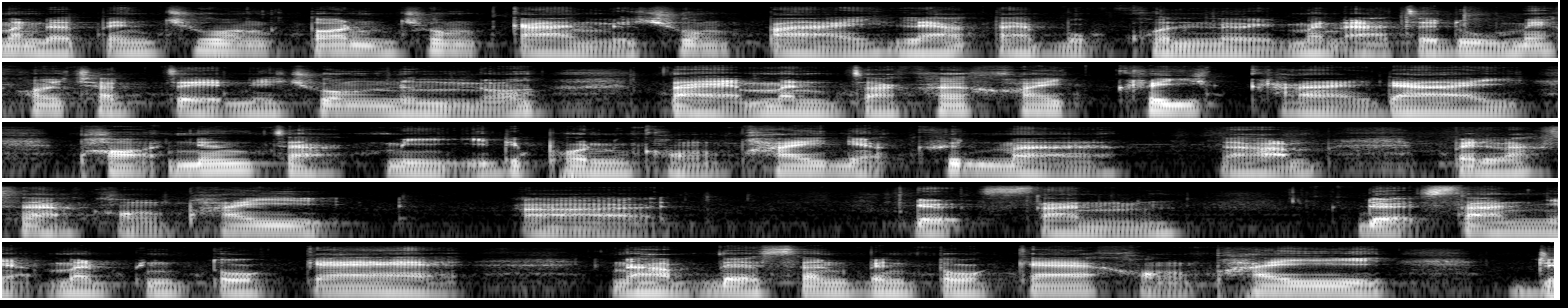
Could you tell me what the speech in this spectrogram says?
มันอาจเป็นช่วงต้นช่วงกลางหรือช่วงปลาย แล้วแต่บุคคลเลย มันอาจจะดูไม่ค่อยชัดเจนในช่วงหนึ่งเนาะแต่มันจะค่อยๆ คลี่คลายได้ เพราะเนื่องจากมีอิทธิพลของไพ่เนี่ยขึ้นมานะครับ เป็นลักษณะของไพ่เดอะซันเดอะซันเนี่ยมันเป็นตัวแก้นะครับเดอะซันเป็นตัวแก้ของไพ่เด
